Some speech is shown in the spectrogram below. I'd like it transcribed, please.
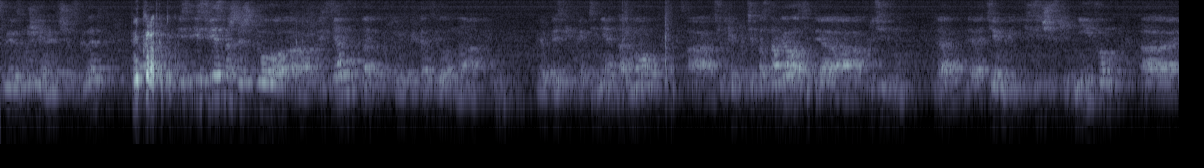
свои размышления сейчас сказать. Ну, кратко только. Известно же, что христианство, да, европейский континент, оно а, все-таки противопоставляло себя оккультизму, да, э, тем языческим мифам, а,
